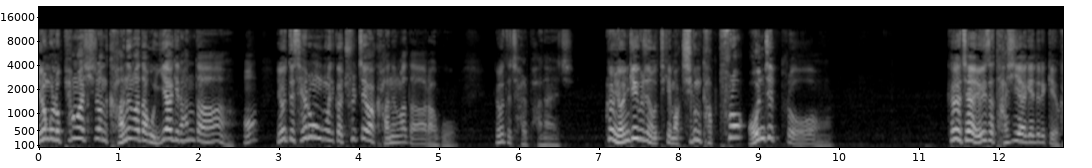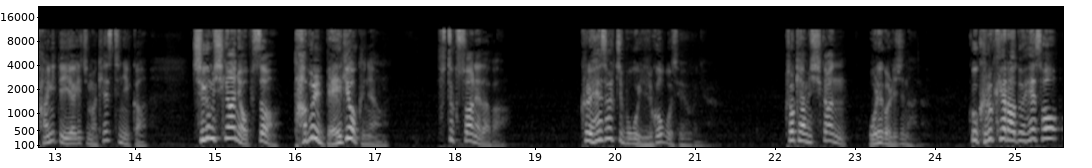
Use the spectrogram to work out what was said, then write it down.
이런 걸로 평화 실현 가능하다고 이야기를 한다. 어? 이것도 새로운 거니까 출제가 가능하다라고. 이것도 잘 봐놔야지. 그럼 연계 규제는 어떻게 막 지금 다 풀어? 언제 풀어? 그래서 제가 여기서 다시 이야기해 드릴게요. 강의 때 이야기했지만 캐스트니까. 지금 시간이 없어. 답을 매겨, 그냥. 수특 수안에다가. 그리고 해설지 보고 읽어보세요, 그냥. 그렇게 하면 시간 오래 걸리진 않아. 그 그렇게라도 해서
